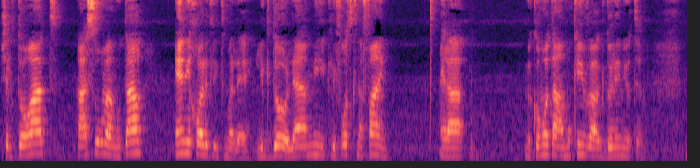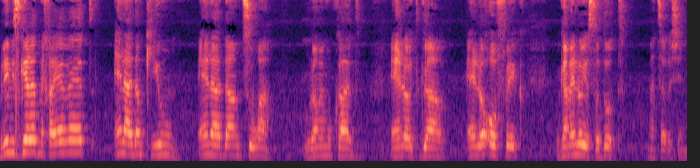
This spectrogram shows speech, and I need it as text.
של תורת האסור והמותר, אין יכולת להתמלא, לגדול, להעמיק, לפרוס כנפיים אל המקומות העמוקים והגדולים יותר. בלי מסגרת מחייבת, אין לאדם קיום, אין לאדם צורה, הוא לא ממוקד, אין לו אתגר, אין לו אופק, וגם אין לו יסודות מהצד השני.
